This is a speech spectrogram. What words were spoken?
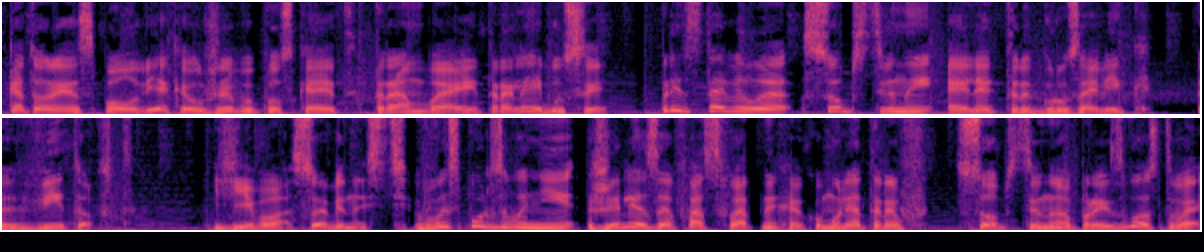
которое с полвека уже выпускает трамваи и троллейбусы, представило собственный электрогрузовик «Витовт». Его особенность в использовании железофосфатных аккумуляторов собственного производства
